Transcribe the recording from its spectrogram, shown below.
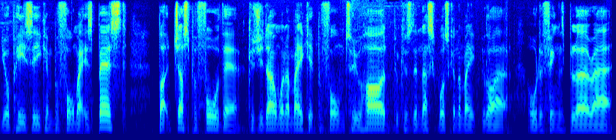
your PC can perform at its best but just before there because you don't want to make it perform too hard because then that's what's going to make like all the things blur out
